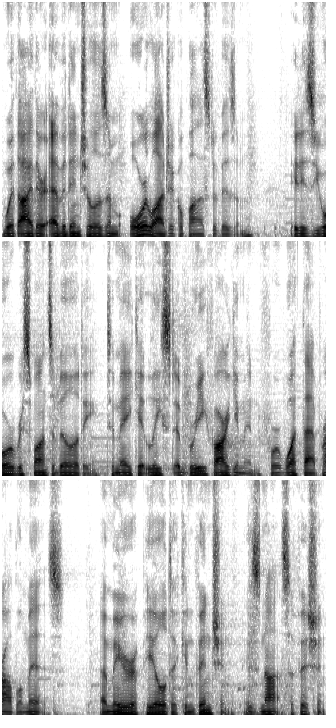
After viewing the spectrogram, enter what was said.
with either evidentialism or logical positivism, it is your responsibility to make at least a brief argument for what that problem is. A mere appeal to convention is not sufficient.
